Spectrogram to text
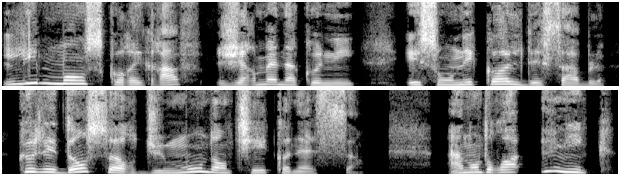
l'immense chorégraphe Germaine Aconi et son école des sables, que les danseurs du monde entier connaissent. Un endroit unique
